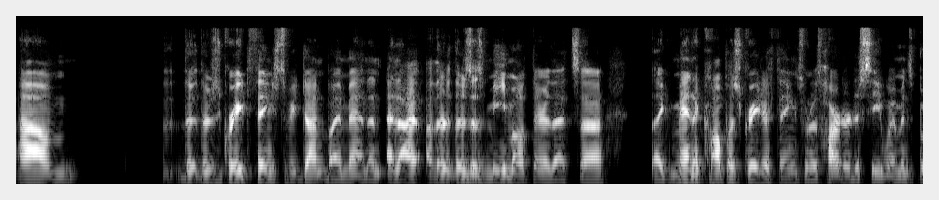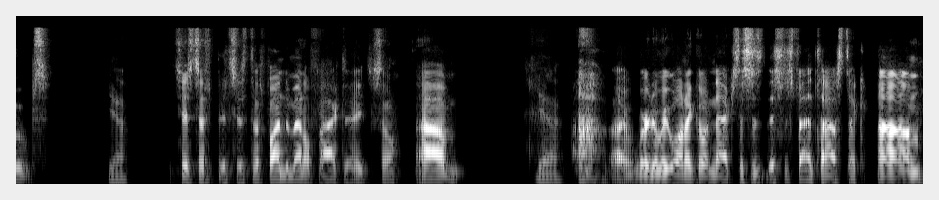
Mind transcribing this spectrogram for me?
um th- there's great things to be done by men. And and i there, there's this meme out there that's uh like men accomplish greater things when it's harder to see women's boobs. Yeah. it's just a it's just a fundamental fact right? So um Yeah. ah, uh, where do we want to go next? This is this is fantastic. Um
